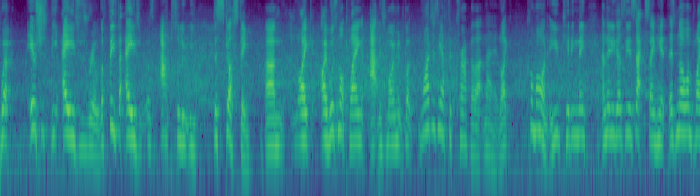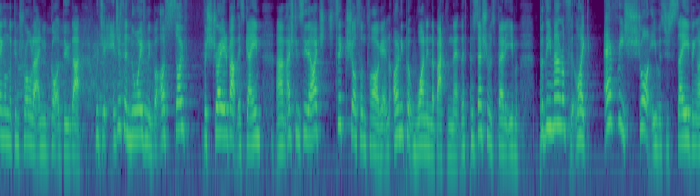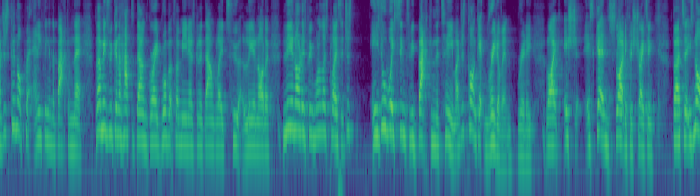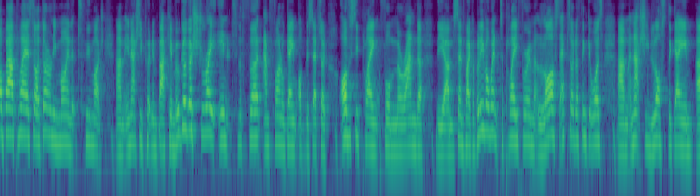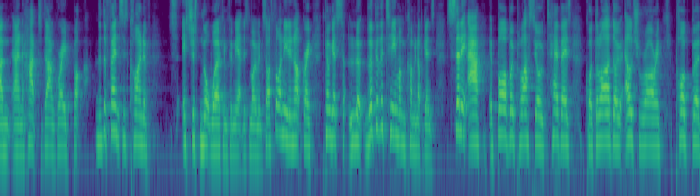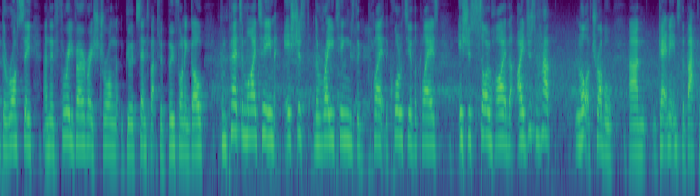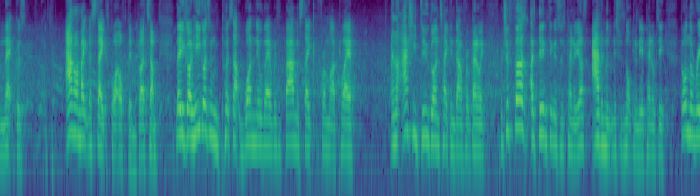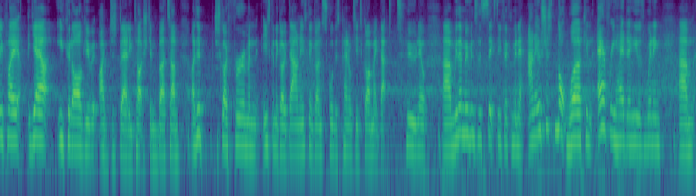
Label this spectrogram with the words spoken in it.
where it was just the AIDS was real. The FIFA AIDS was absolutely disgusting. Um, like, I was not playing at this moment, but why does he have to crab that there? Like, come on, are you kidding me? And then he does the exact same here. There's no one playing on the controller, and you've got to do that, which it, it just annoys me. But I was so frustrated about this game. Um, as you can see there, I had six shots on target and only put one in the back of the net. The possession was fairly even, but the amount of, like, every shot he was just saving. I just could not put anything in the back of net. But that means we're going to have to downgrade. Roberto Firmino is going to downgrade to Leonardo. Leonardo's been one of those players that just he's always seemed to be back in the team. I just can't get rid of him, really. Like, it's, it's getting slightly frustrating. But uh, he's not a bad player, so I don't really mind it too much um, in actually putting him back in. But we're going to go straight into the third and final game of this episode. Obviously playing for Miranda, the um, centre-back. I believe I went to play for him last episode, I think it was, um, and actually lost the game um, and had to downgrade. But the defence is kind of it's just not working for me at this moment. So I thought I needed an upgrade. Come get look look at the team I'm coming up against. Serie A, Ibarbo, Palacio, Tevez, Cuadrado, El Shaarawy, Pogba, De Rossi, and then three very, very strong, good centre-backs with Buffon in goal. Compared to my team, it's just the ratings, the play, the quality of the players, it's just so high that I just have a lot of trouble um, getting it into the back of the net because and I make mistakes quite often. But um, there you go. He goes and puts that 1-0 there with a bad mistake from my player. And I actually do go and take him down for a penalty. Which at first, I didn't think this was a penalty. I was adamant this was not going to be a penalty. But on the replay, yeah, you could argue I just barely touched him. But um, I did just go through him, and he's going to go down. He's going to go and score this penalty to go and make that 2-0. Um, we then move into the 65th minute, and it was just not working. Every header he was winning. Um,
